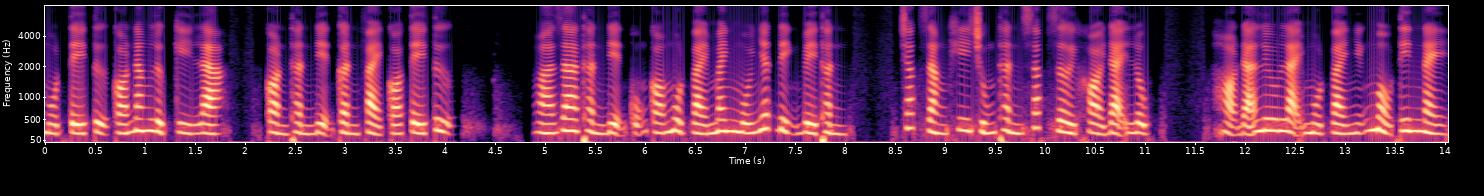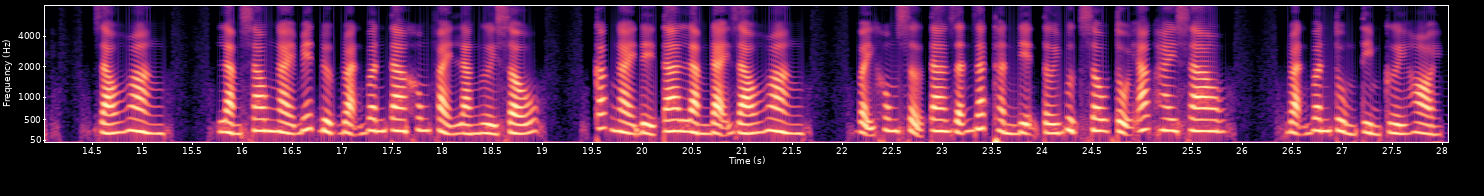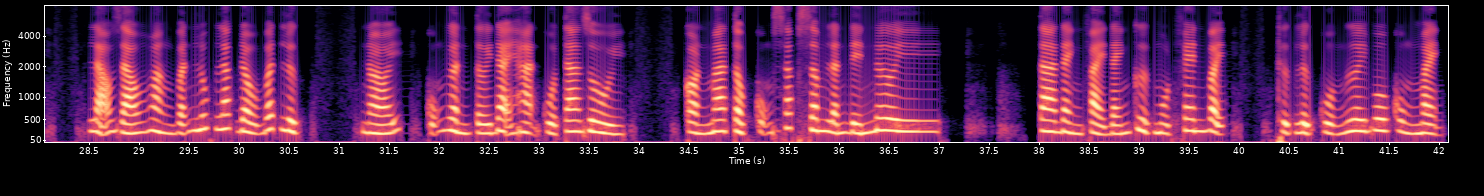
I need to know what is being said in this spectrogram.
Một tế tự có năng lực kỳ lạ. Còn thần điện cần phải có tế tự. Hóa ra thần điện cũng có một vài manh mối nhất định về thần. Chắc rằng khi chúng thần sắp rời khỏi đại lục, họ đã lưu lại một vài những mẫu tin này. Giáo hoàng, làm sao ngài biết được đoạn vân ta không phải là người xấu? Các ngài để ta làm đại giáo hoàng. Vậy không sợ ta dẫn dắt thần điện tới vực sâu tội ác hay sao? Đoạn vân tủm tìm cười hỏi. Lão giáo hoàng vẫn lúc lắc đầu bất lực. Nói, cũng gần tới đại hạn của ta rồi còn ma tộc cũng sắp xâm lấn đến nơi. Ta đành phải đánh cược một phen vậy. Thực lực của ngươi vô cùng mạnh.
